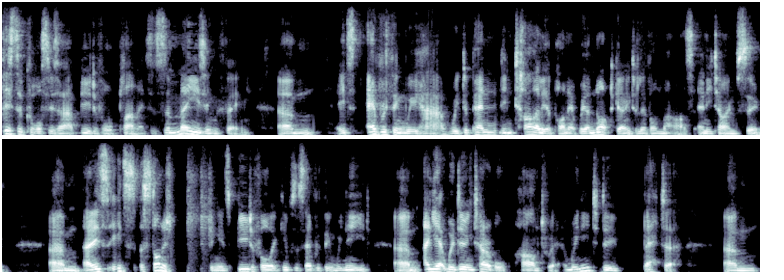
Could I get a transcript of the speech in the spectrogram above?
this of course is our beautiful planet. It's an amazing thing. Um, it's everything we have. We depend entirely upon it. We are not going to live on Mars anytime soon. Um, and it's, it's astonishing. It's beautiful. It gives us everything we need. Um, and yet we're doing terrible harm to it, and we need to do better. Um,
